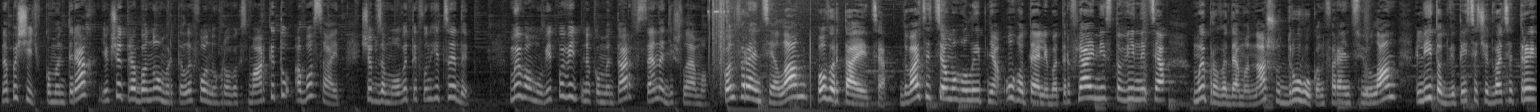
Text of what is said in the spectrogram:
Напишіть в коментарях, якщо треба номер телефону Гровекс Маркету або сайт, щоб замовити фунгіциди. Ми вам у відповідь на коментар все надішлемо. Конференція LAN повертається 27 липня у готелі Батерфляй, місто Вінниця. Ми проведемо нашу другу конференцію LAN літо 2023,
